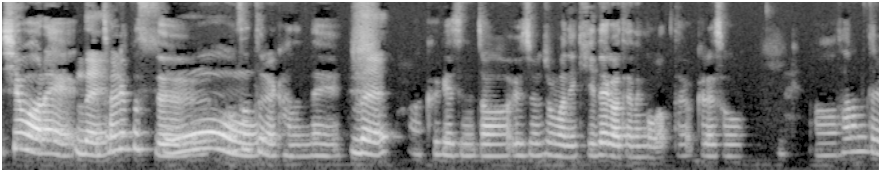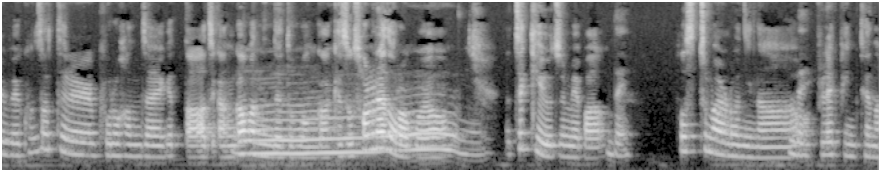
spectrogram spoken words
10월에 네. 찰리푸스 오. 콘서트를 가는데 네. 아, 그게 진짜 요즘 좀 많이 기대가 되는 것 같아요. 그래서 아, 사람들이 왜 콘서트를 보러 가는지 알겠다. 아직 안 가봤는데도 뭔가 계속 설레더라고요. 음. 특히 요즘에 막 네. 포스트 말론이나 네. 블랙핑크나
